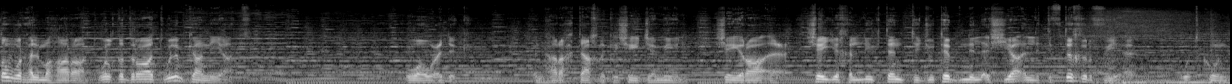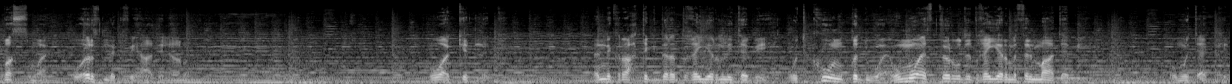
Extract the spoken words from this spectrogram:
طور هالمهارات والقدرات والإمكانيات. وأوعدك إنها راح تاخذك لشيء جميل شيء رائع شيء يخليك تنتج وتبني الأشياء اللي تفتخر فيها. وتكون بصمة وإرث لك في هذه الأرض. وأكد لك إنك راح تقدر تغير اللي تبيه وتكون قدوة ومؤثر وتتغير مثل ما تبي. ومتأكد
